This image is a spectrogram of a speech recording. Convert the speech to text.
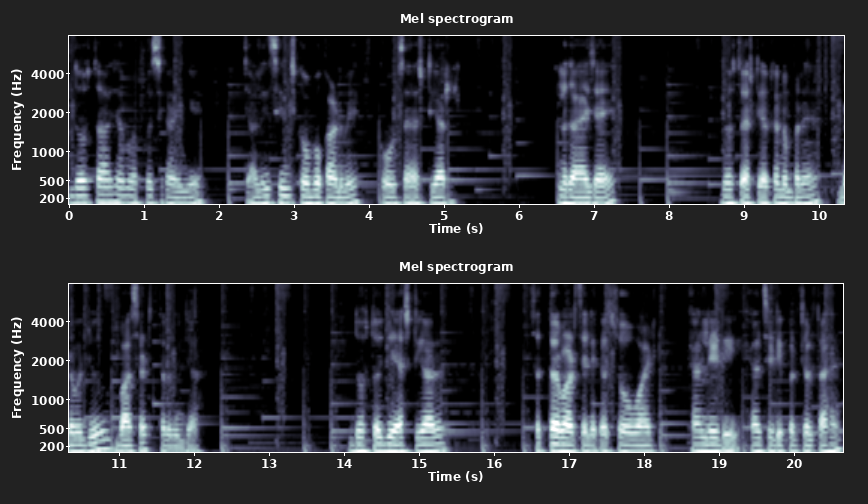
दोस्तों, आज हम आपको सिखाएँगे चालीस इंच कॉम्बो कार्ड में कौन सा एसटीआर लगाया जाए। दोस्तों एसटीआर का नंबर है डबल डब्ल्यू बासठ तरवंजा। दोस्तों, ये एस टी आर सत्तर वाट से लेकर सौ watt L E D L C D पर चलता है।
